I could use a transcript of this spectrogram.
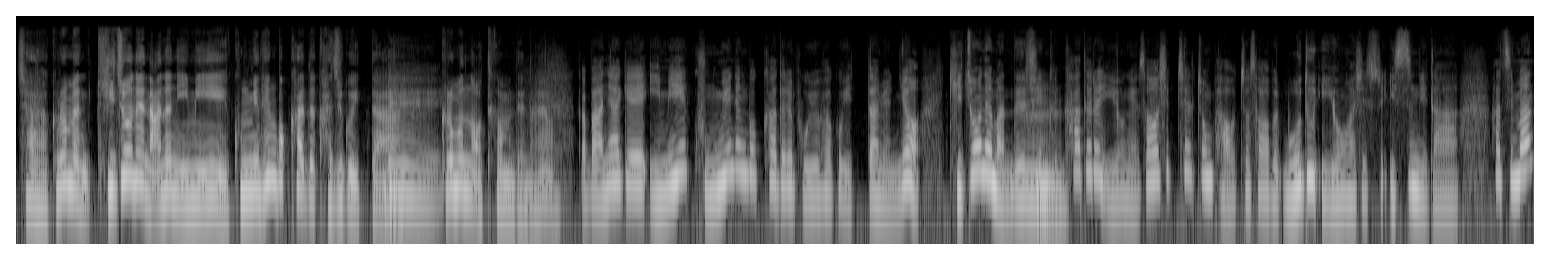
자, 그러면 기존에 나는 이미 국민 행복카드 가지고 있다. 네. 그러면 어떻게 하면 되나요? 그러니까 만약에 이미 국민 행복 카드를 보유하고 있다면요. 기존에 만드신 음. 그 카드를 이용해서 17종 바우처 사업을 모두 이용하실 수 있습니다. 하지만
